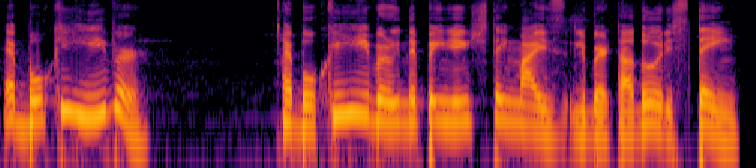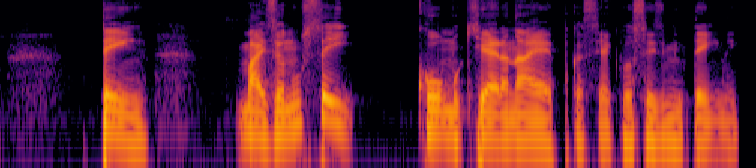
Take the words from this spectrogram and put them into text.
é Boca e River. É Boca e River. O Independiente tem mais Libertadores? Tem. Tem. Mas eu não sei como que era na época, se é que vocês me entendem.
